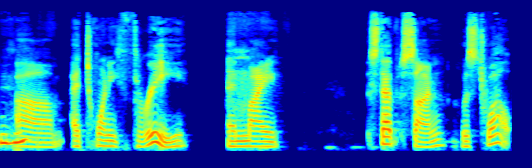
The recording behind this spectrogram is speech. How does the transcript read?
mm-hmm. um, at 23 and my stepson was 12.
